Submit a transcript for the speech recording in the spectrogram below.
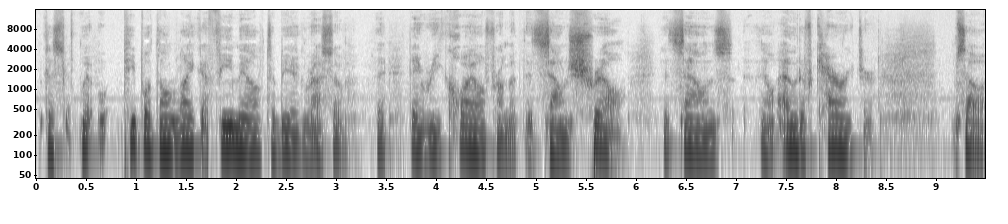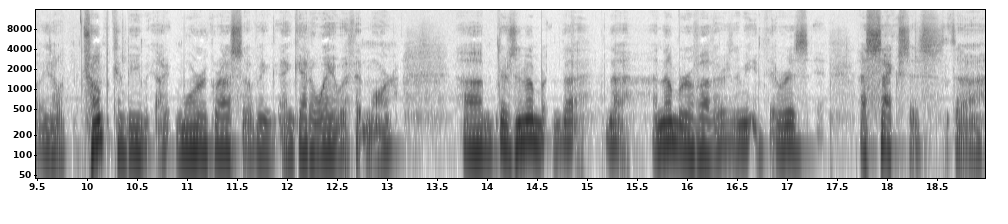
because people don't like a female to be aggressive. They, they recoil from it. It sounds shrill. It sounds you know out of character. So you know Trump can be uh, more aggressive and, and get away with it more. Um, there's a number the, the, a number of others. I mean, there is a sexist uh,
